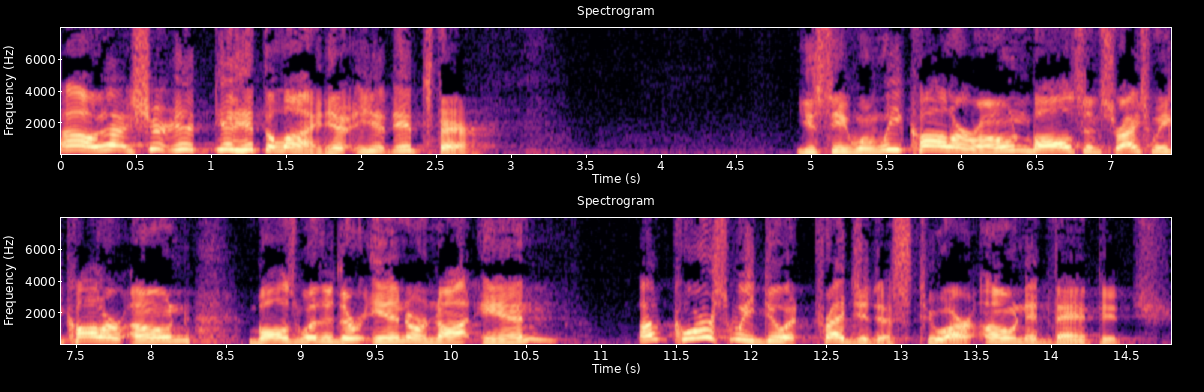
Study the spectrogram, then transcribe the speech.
Oh, sure, it, it hit the line. It, it, it's fair. You see, when we call our own balls and strikes, we call our own balls whether they're in or not in, of course, we do it prejudiced to our own advantage.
